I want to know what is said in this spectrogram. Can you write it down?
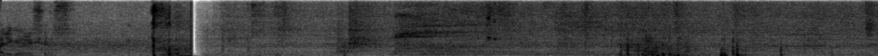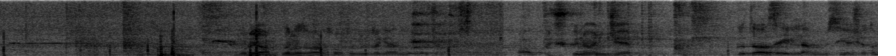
Hadi görüşürüz. Buraya aklınız varsa otobüsle gelmeyin hocam. Abi 3 gün önce gıda zehirlenmesi yaşadım.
